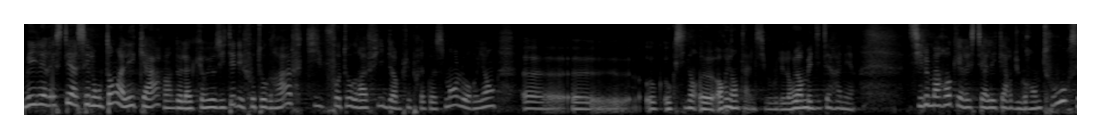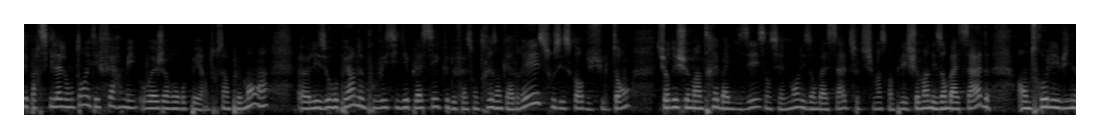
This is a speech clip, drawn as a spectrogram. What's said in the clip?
mais il est resté assez longtemps à l'écart hein, de la curiosité des photographes qui photographient bien plus précocement l'Orient euh, euh, euh, oriental, si vous voulez, l'Orient méditerranéen. Si le Maroc est resté à l'écart du Grand Tour, c'est parce qu'il a longtemps été fermé aux voyageurs européens, tout simplement. Hein. Euh, les Européens ne pouvaient s'y déplacer que de façon très encadrée, sous escorte du sultan, sur des chemins très balisés, essentiellement les ambassades, chemins, ce qu'on les chemins des ambassades, entre les villes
